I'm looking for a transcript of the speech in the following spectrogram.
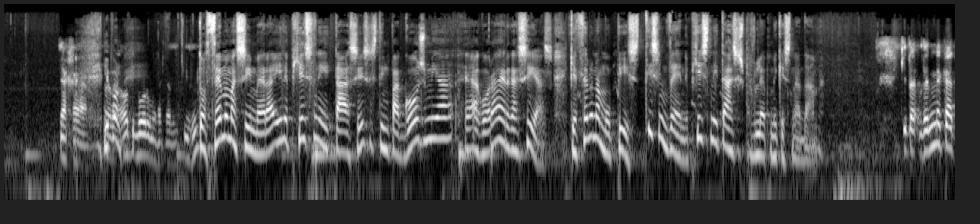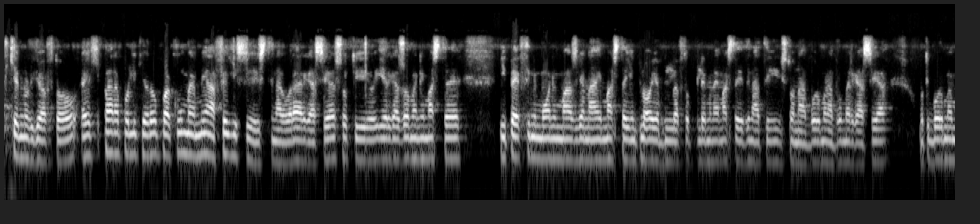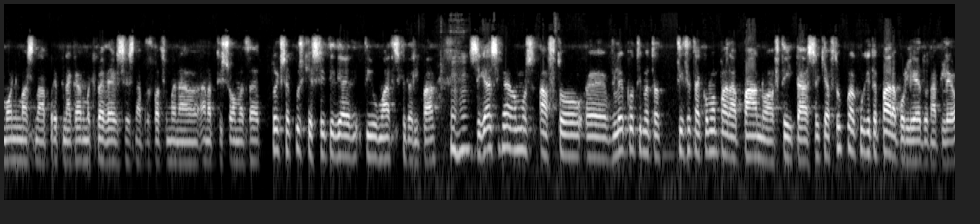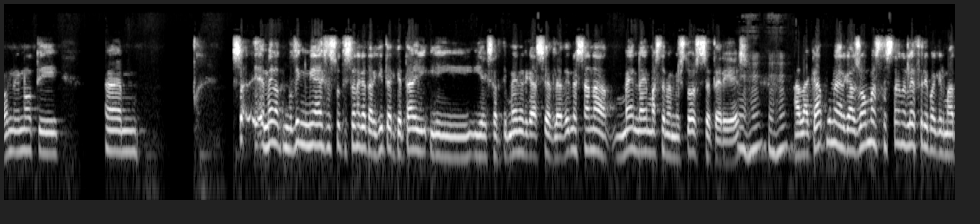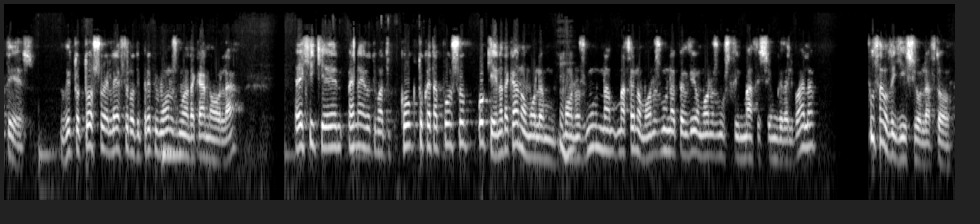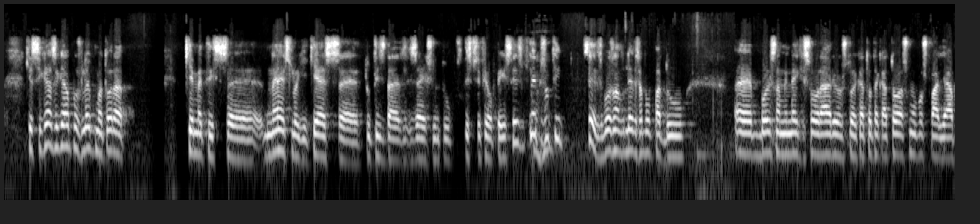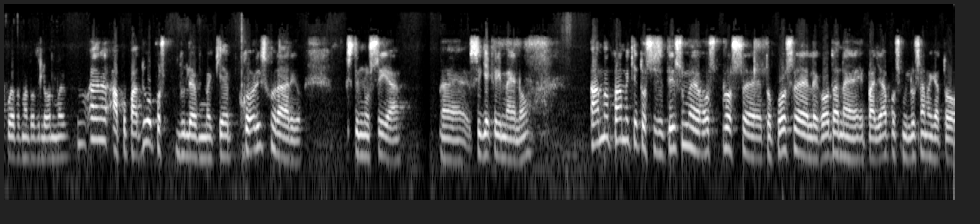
Μια χαρά. Λοιπόν, ό,τι μπορούμε να κάνουμε. Το θέμα μας σήμερα είναι ποιες είναι οι τάσεις στην παγκόσμια ε, αγορά εργασίας. Και θέλω να μου πεις τι συμβαίνει, ποιες είναι οι τάσεις που βλέπουμε και συναντάμε; Κοίτα, δεν είναι κάτι καινούργιο αυτό. Έχει πάρα πολύ καιρό που ακούμε μια αφήγηση στην αγορά εργασίας ότι οι εργαζόμενοι είμαστε υπεύθυνοι μόνοι μας για να είμαστε employable, αυτό που λέμε να είμαστε δυνατοί στο να μπορούμε να βρούμε εργασία ότι μπορούμε μόνοι μας να πρέπει να κάνουμε εκπαιδεύσεις, να προσπαθούμε να αναπτυσσόμεθα. Το έχεις ακούσει και εσύ, τι διαδικτύου μάθεις κτλ. Mm-hmm. Σιγά σιγά όμως αυτό ε, βλέπω ότι μετατίθεται ακόμα παραπάνω αυτή η τάση και αυτό που ακούγεται πάρα πολύ έντονα πλέον είναι ότι ε, εμένα μου δίνει μια αίσθηση ότι σαν να καταργείται αρκετά η, η, η εξαρτημένη εργασία. Δηλαδή είναι σαν να, με, να είμαστε με μισθό στις εταιρείες, mm-hmm, αλλά κάπου να εργαζόμαστε σαν ελεύθεροι επαγγελματίες. Δηλαδή το τόσο ελεύθερο ότι πρέπει μόνος μου να τα κάνω όλα, έχει και ένα ερωτηματικό το κατά πόσο, οκ, να τα κάνω όλα μόνος μου, να μαθαίνω μόνος μου, να επενδύω μόνος μου στη μάθησή μου κτλ. Αλλά πού θα οδηγήσει όλο αυτό; Και σιγά σιγά όπως βλέπουμε τώρα και με τις ε, νέες λογικές ε, του digitalization, του, της ψηφιοποίησης, βλέπεις ότι ξέρεις, μπορείς να δουλεύεις από παντού, ε, μπορείς να μην έχεις ωράριο στο 100% ας πούμε όπως παλιά που έπρεπε να το δηλώνουμε. Άρα από παντού όπως δουλεύουμε και χωρίς ωράριο στην ουσία ε, συγκεκριμένο άμα πάμε και το συζητήσουμε ως προς ε, το πώς ε, λεγόταν ε, παλιά, πώς μιλούσαμε για το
